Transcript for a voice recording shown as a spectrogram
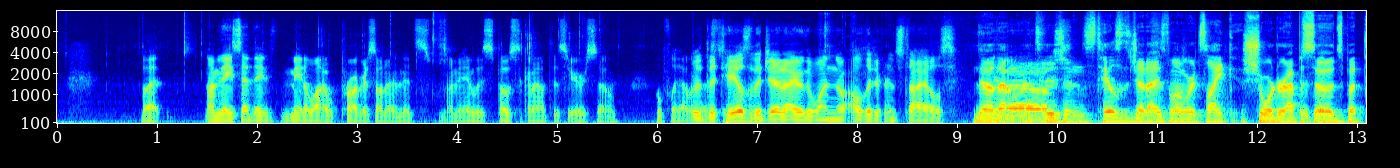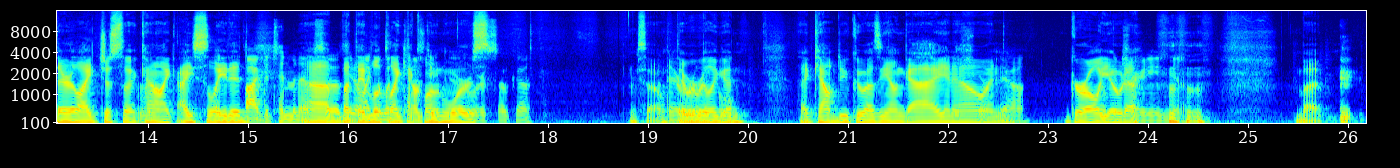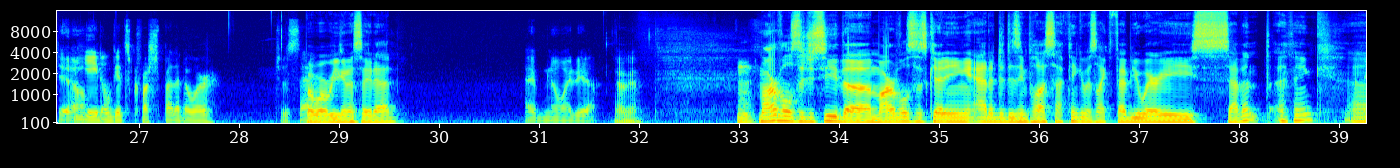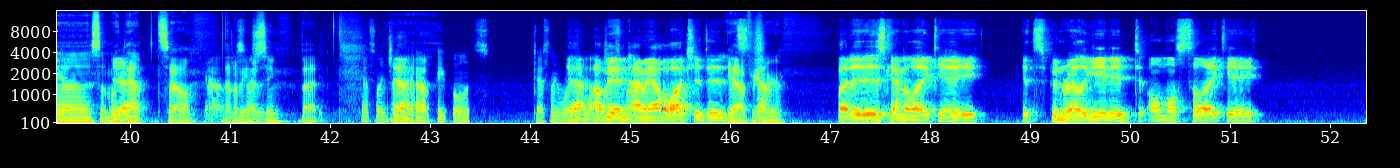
but I mean they said they've made a lot of progress on it, and it's I mean it was supposed to come out this year, so hopefully that one. Was the does too. Tales of the Jedi or the one all the different styles? No, that, that's Visions. Tales of the Jedi is the one where it's like shorter episodes, but they're like just like, kind of like isolated. five to ten minutes. Uh, but you they know, look with like the Clone Dooku or Wars. So they they, were were really really good. They Count Dooku as a young guy, you know, and yeah, girl Yoda Yoda. training, But Yeah, yeah. Yaddle gets crushed by the door. Just sad. but what were you gonna say, Dad? I have no idea. Okay. Marvels. Did you see the Marvels is getting added to Disney Plus? I think it was like February seventh. I think uh, Yeah. something like Yeah. that. So Yeah, that'll be interesting. But definitely check Yeah. it out, people. It's definitely worth Yeah, I'll be. It's In, fun. I mean, I'll watch it. It's, yeah, for Yeah. sure. but it is kind of like a. It's been relegated almost to like a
